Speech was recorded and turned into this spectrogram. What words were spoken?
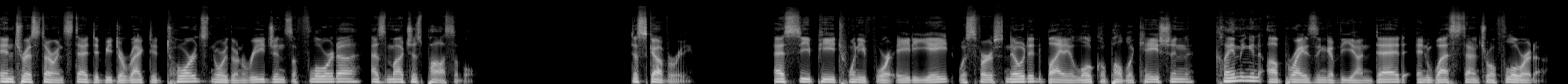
Interests are instead to be directed towards northern regions of Florida as much as possible. Discovery SCP 2488 was first noted by a local publication claiming an uprising of the undead in west central Florida.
